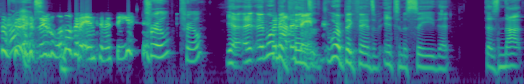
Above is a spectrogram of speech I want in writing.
So Right. there's a little bit of intimacy. True, true. Yeah, and, and we're But big fans. Of, we're big fans of intimacy that does not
